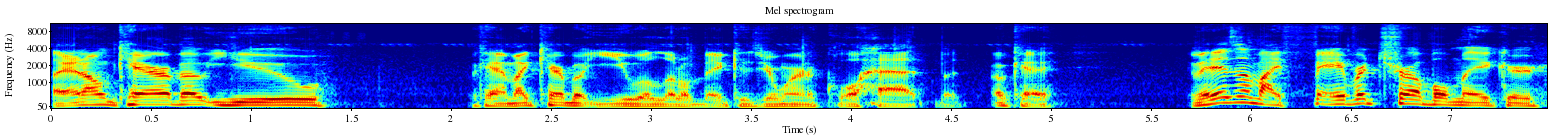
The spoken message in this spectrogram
Like, I don't care about you. Okay, I might care about you a little bit because you're wearing a cool hat, but okay. If it isn't my favorite troublemaker.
